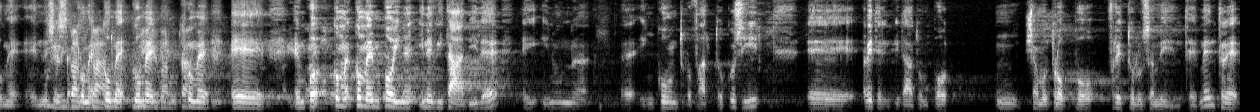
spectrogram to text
come è necessario, come, come, come, come, è, è un po', come, come un po' inevitabile in un eh, incontro fatto così, eh, avete liquidato un po', mh, diciamo, troppo frettolosamente, mentre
